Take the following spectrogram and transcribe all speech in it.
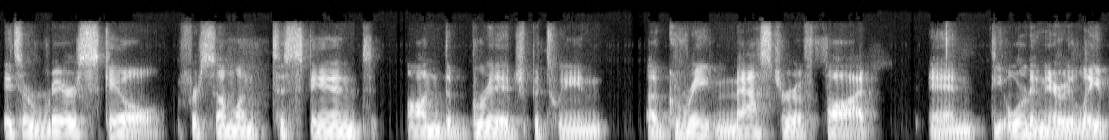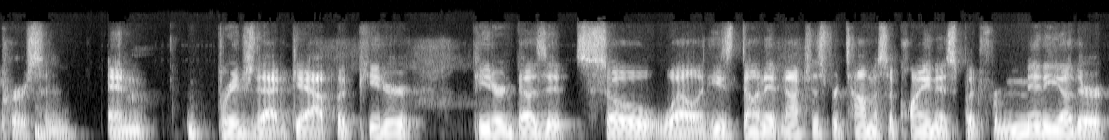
It's a rare skill for someone to stand on the bridge between a great master of thought and the ordinary layperson and bridge that gap. But Peter Peter does it so well, and he's done it not just for Thomas Aquinas, but for many other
